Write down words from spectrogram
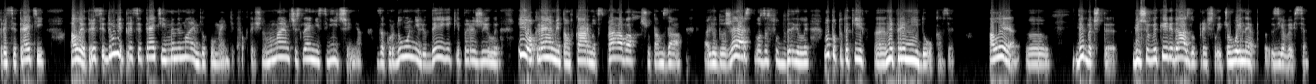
33-й. Але 32-й, 33-й ми не маємо документів фактично. Ми маємо численні свідчення закордонні, людей, які пережили, і окремі там в карних справах, що там за людожерство засудили. Ну, тобто такі е, непрямі докази. Але, е, вибачте, більшовики відразу прийшли, чого і не з'явився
